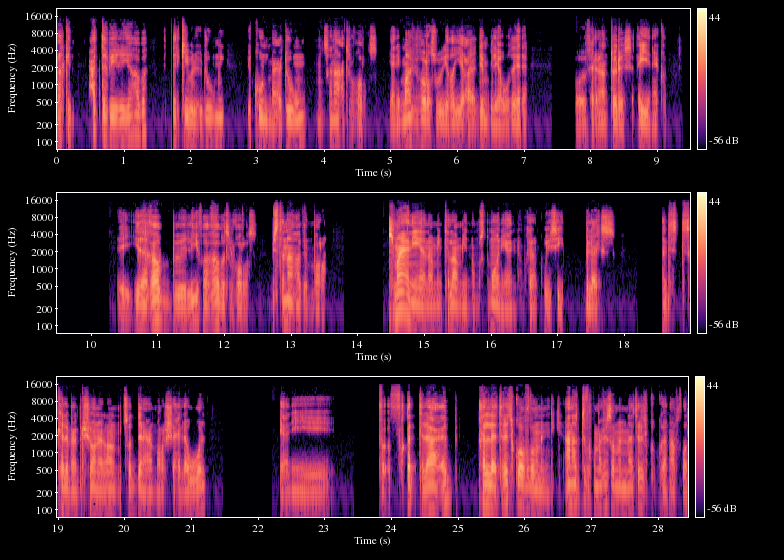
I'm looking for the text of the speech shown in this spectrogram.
ولكن حتى في غيابه التركيب الهجومي يكون معدوم من صناعة الفرص. يعني ما في فرص ويضيعها ديمبلي أو غيره أو فيران توريس أيا يكن. إذا غاب ليفا غابت الفرص باستثناء هذه المباراة. بس ما يعني أنا من كلامي إنهم مصدموني يعني إنهم كانوا كويسين. بالعكس أنت تتكلم عن برشلونة الآن متصدر عن المرشح الأول. يعني فقدت لاعب خلى أتلتيكو أفضل منك. أنا أتفق مع فيصل إن أتلتيكو كان أفضل.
